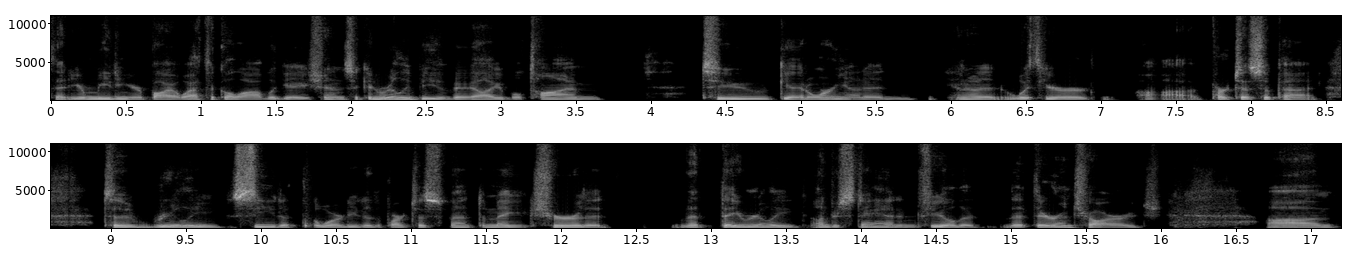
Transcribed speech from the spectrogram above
that you're meeting your bioethical obligations it can really be a valuable time to get oriented you know with your uh, participant to really cede authority to the participant to make sure that that they really understand and feel that that they're in charge um,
